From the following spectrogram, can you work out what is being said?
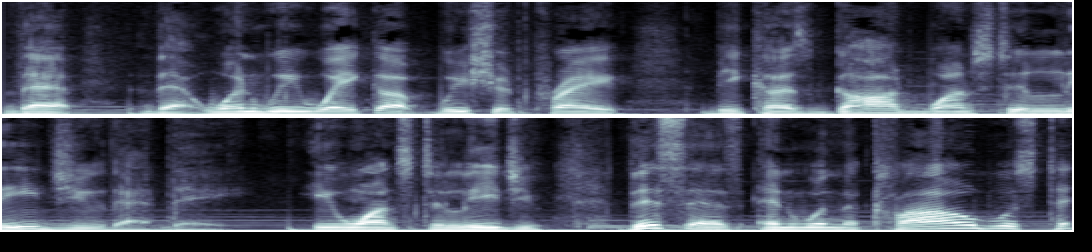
that, that when we wake up, we should pray because God wants to lead you that day. He wants to lead you. This says, and when the cloud was ta-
